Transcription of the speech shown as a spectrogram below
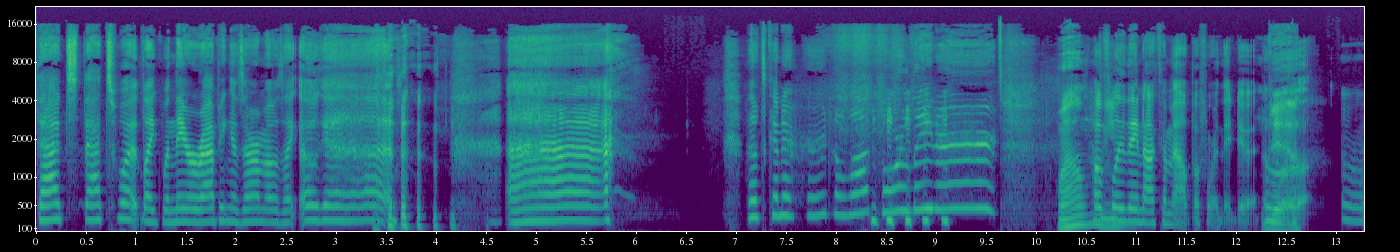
That's that's what like when they were wrapping his arm, I was like, "Oh god." Ah. that's going to hurt a lot more later. well Hopefully you- they knock him out before they do it. Yeah. Ugh. Oh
